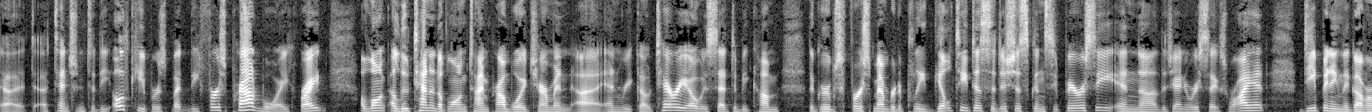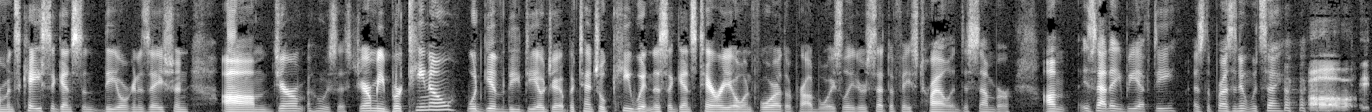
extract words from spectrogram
uh, attention to the Oath Keepers, but the first Proud Boy, right, a, long, a lieutenant of longtime Proud Boy chairman uh, Enrico Tarrio is said to become the group's first member to plead guilty to seditious conspiracy in uh, the January 6th riot, deepening the government's case against the organization. Um, Jerem, who is this? Jeremy Bertino would give the DOJ a potential key witness against Tarrio and four other Proud Boys leaders set to face trial in December. Um, is that a BFD, as the president would say? Oh, it,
